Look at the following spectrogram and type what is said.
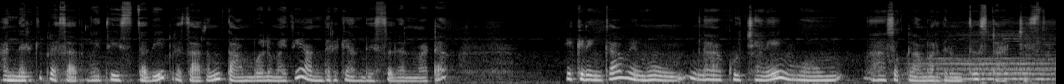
అందరికీ ప్రసాదం అయితే ఇస్తుంది. ప్రసాదం తాంబూలం అయితే అందరికీ అందిస్తుంది అనమాట ఇక్కడ ఇంకా మేము కూర్చొని ఓం ఆ, శుక్లాంబరదనంతో స్టార్ట్ చేస్తాం.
